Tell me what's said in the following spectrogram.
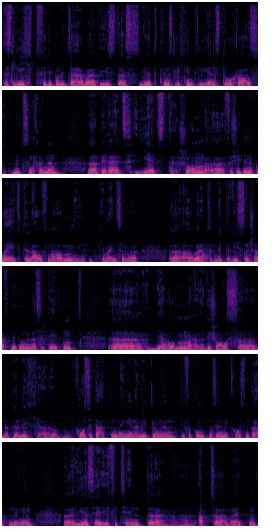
Das Licht für die Polizeiarbeit ist, dass wir künstliche Intelligenz durchaus nützen können. Äh, bereits jetzt schon äh, verschiedene Projekte laufen haben in gemeinsamer Arbeit mit der Wissenschaft, mit Universitäten. Äh, wir haben die Chance, äh, natürlich große Datenmengen, Ermittlungen, die verbunden sind mit großen Datenmengen, hier sehr effizient abzuarbeiten.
